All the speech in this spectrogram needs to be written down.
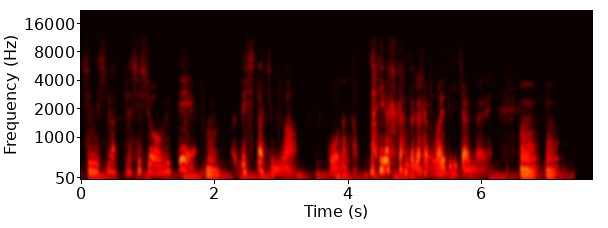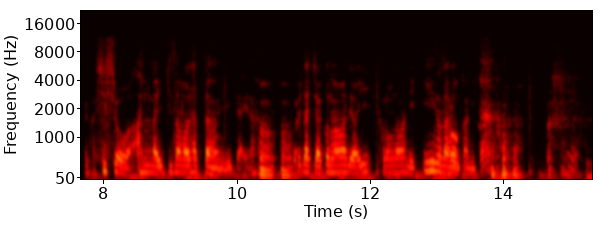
死んでしまった師匠を見て、うんまあ弟子たちにはこうなんか罪悪感とかが生まれてきちゃうんだよね。うんうんなんか師匠はあんな生き様だったのにみたいな。うんうん俺たちはこのままではいいこのままでいいのだろうかみたいな。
